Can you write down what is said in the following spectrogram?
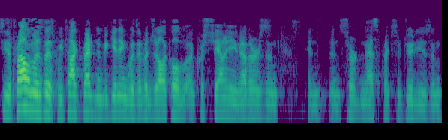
See, the problem is this. We talked about it in the beginning with evangelical uh, Christianity and others and, and, and certain aspects of Judaism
